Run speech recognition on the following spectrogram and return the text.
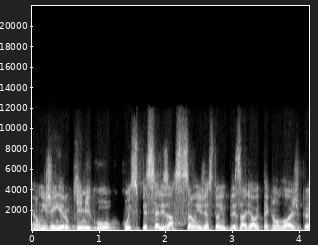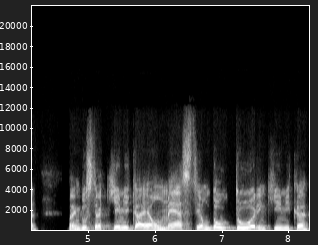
É um engenheiro químico com especialização em gestão empresarial e tecnológica para a indústria química, é um mestre, é um doutor em química,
